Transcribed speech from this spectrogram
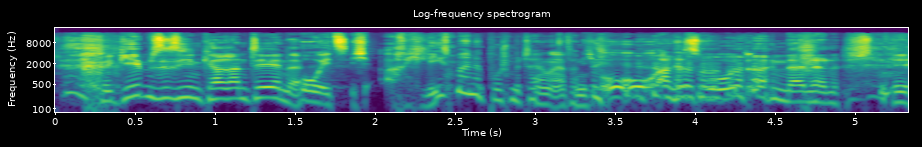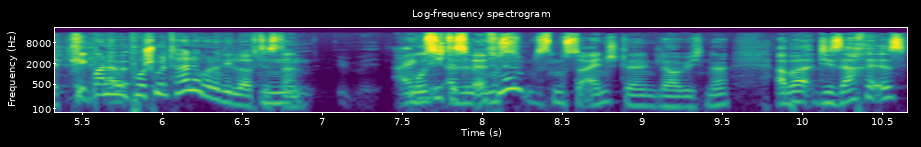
Begeben Sie sich in Quarantäne. Oh, jetzt, ich, ach, ich lese meine Push-Mitteilung einfach nicht. Oh, oh, alles rot. nein, nein, nein. Kriegt man eine Push-Mitteilung oder wie läuft es dann? Eigentlich, Muss ich das also, öffnen? Musst, das musst du einstellen, glaube ich, ne? Aber die Sache ist,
